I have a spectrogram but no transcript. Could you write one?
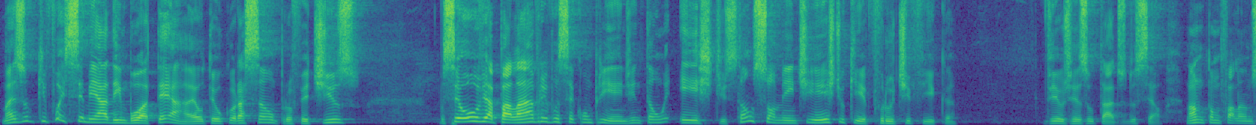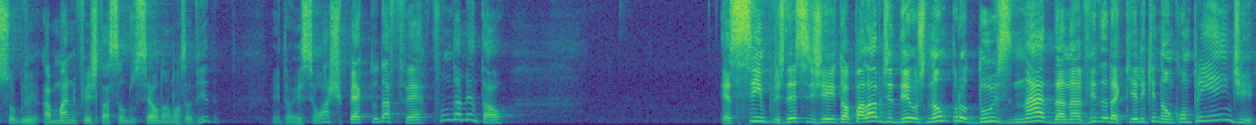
Mas o que foi semeado em boa terra é o teu coração, profetizo. Você ouve a palavra e você compreende. Então, este, tão somente este, o que? Frutifica. Vê os resultados do céu. Nós não estamos falando sobre a manifestação do céu na nossa vida? Então, esse é um aspecto da fé fundamental. É simples desse jeito. A palavra de Deus não produz nada na vida daquele que não compreende,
